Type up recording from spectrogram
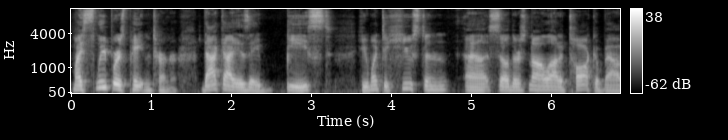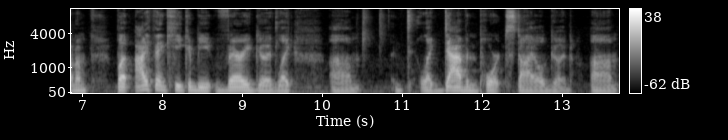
My sleeper is Payton Turner. That guy is a beast. He went to Houston, uh, so there's not a lot of talk about him, but I think he could be very good, like um, d- like Davenport style good. Um,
